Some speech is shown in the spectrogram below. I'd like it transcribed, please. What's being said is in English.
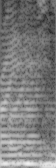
Christ.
